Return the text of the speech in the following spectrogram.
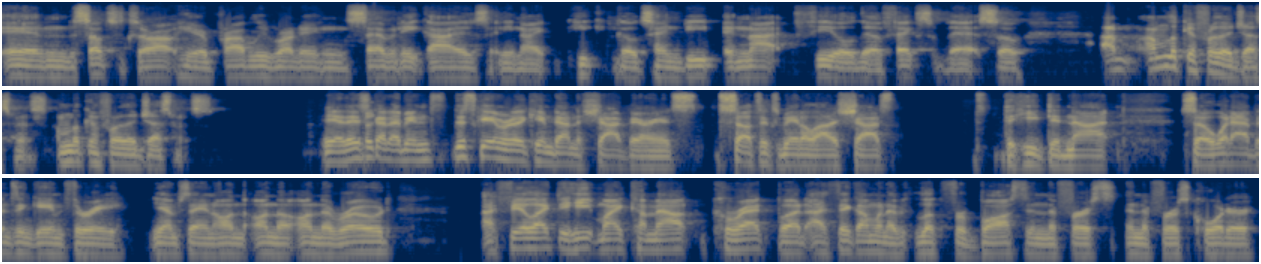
And the Celtics are out here probably running seven, eight guys any night. He can go 10 deep and not feel the effects of that. So I'm, I'm looking for the adjustments. I'm looking for the adjustments. Yeah, they just got, I mean, this game really came down to shot variance. Celtics made a lot of shots. The Heat did not. So what happens in game three? You know what I'm saying? On, on the, on the road, I feel like the Heat might come out correct, but I think I'm going to look for Boston in the first in the first quarter.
